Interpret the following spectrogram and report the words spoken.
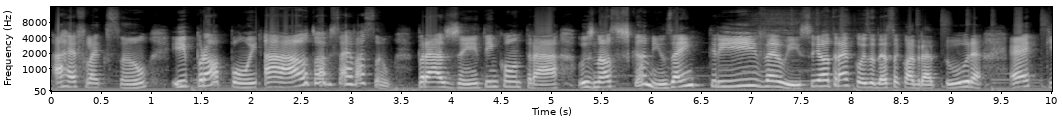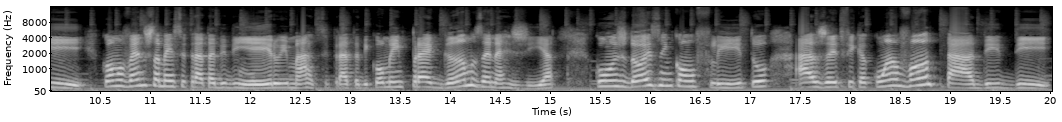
a reflexão e propõe a autoobservação para a gente encontrar os nossos caminhos. É incrível isso. E outra coisa dessa quadratura é que, como Vênus também se trata de dinheiro e Marte se trata de como empregamos energia, com os dois em conflito, a gente fica com a vontade de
